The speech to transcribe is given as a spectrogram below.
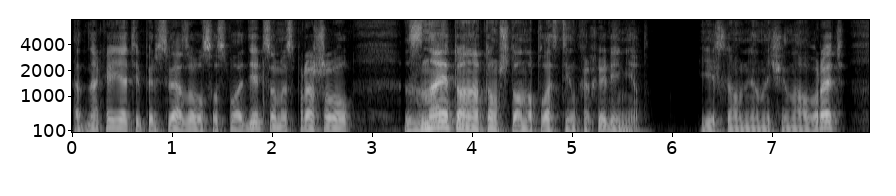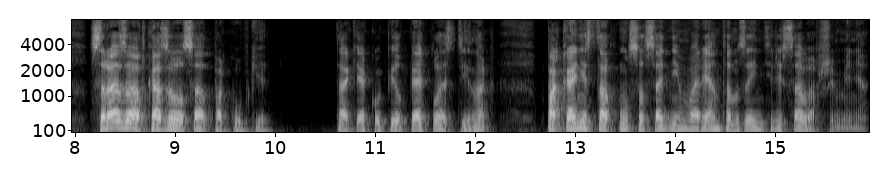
Однако я теперь связывался с владельцем и спрашивал, знает он о том, что на пластинках или нет. Если он мне начинал врать, сразу отказывался от покупки. Так я купил пять пластинок, пока не столкнулся с одним вариантом, заинтересовавшим меня.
